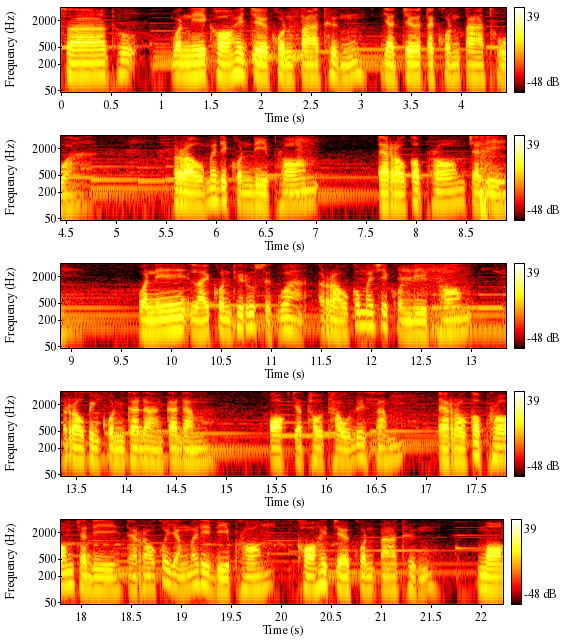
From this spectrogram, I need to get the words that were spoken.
สาธุวันนี้ขอให้เจอคนตาถึง อย่าเจอแต่คนตาถั่ว เราไม่ได้คนดีพร้อม แต่เราก็พร้อมจะดี วันนี้หลายคนที่รู้สึกว่าเราก็ไม่ใช่คนดีพร้อม เราเป็นคนกระด่างกระดำออกจะเทาๆด้วยซ้ำแต่เราก็พร้อมจะดี แต่เราก็ยังไม่ได้ดีพร้อม ขอให้เจอคนตาถึง มอง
